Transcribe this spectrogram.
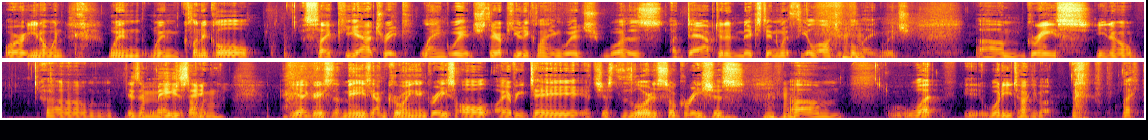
Or you know when when when clinical psychiatric language, therapeutic language was adapted and mixed in with theological language. Um, grace, you know, um, is amazing. Yeah, grace is amazing. I'm growing in grace all every day. It's just the Lord is so gracious. Mm-hmm. Um, what what are you talking about? like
